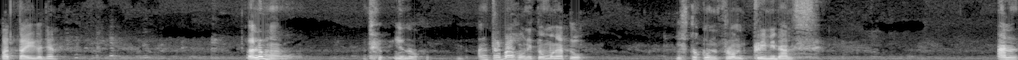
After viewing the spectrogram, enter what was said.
patay ka dyan. Alam mo, you know, ang trabaho nitong mga to, is to confront criminals. And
